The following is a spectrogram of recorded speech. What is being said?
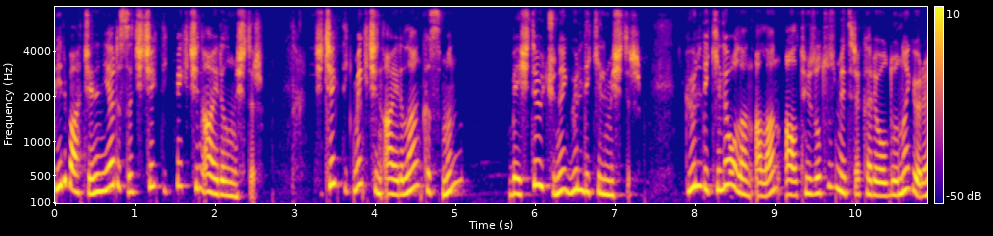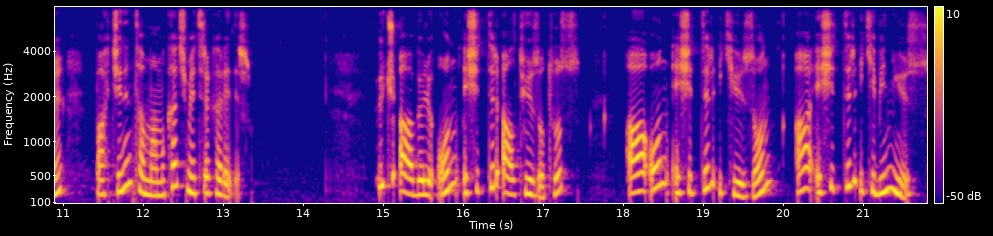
Bir bahçenin yarısı çiçek dikmek için ayrılmıştır. Çiçek dikmek için ayrılan kısmın 5'te 3'üne gül dikilmiştir. Gül dikili olan alan 630 metrekare olduğuna göre bahçenin tamamı kaç metrekaredir? 3a bölü 10 eşittir 630. a10 eşittir 210. a eşittir 2100.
